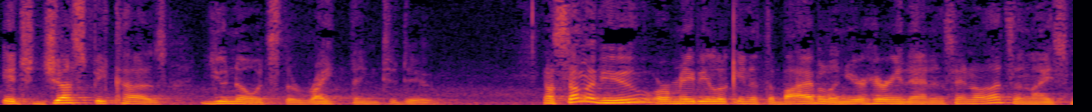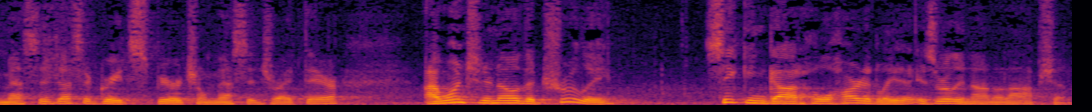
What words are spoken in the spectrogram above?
It's just because you know it's the right thing to do. Now, some of you are maybe looking at the Bible and you're hearing that and saying, oh, that's a nice message. That's a great spiritual message right there. I want you to know that truly, seeking God wholeheartedly is really not an option.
